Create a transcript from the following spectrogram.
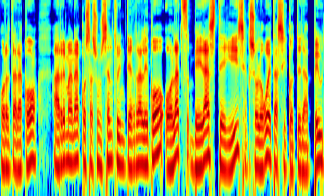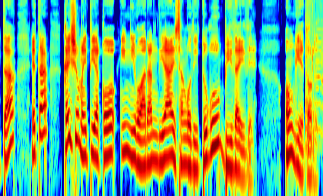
Horretarako, harremanak osasun zentro integraleko olatz beraztegi sexologo eta psikoterapeuta eta kaixo maitiako inigo arandia izango ditugu bidaide. Ongi etorri.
